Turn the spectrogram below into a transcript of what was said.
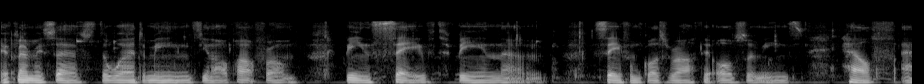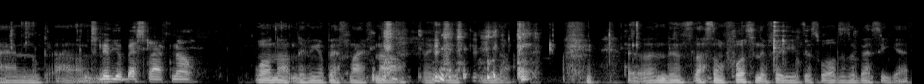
if memory serves, the word means you know apart from being saved, being um, saved from God's wrath. It also means health and um, to live your best life now. well, not living your best life now. you know. and that's, that's unfortunate for you. if This world is the best you get.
